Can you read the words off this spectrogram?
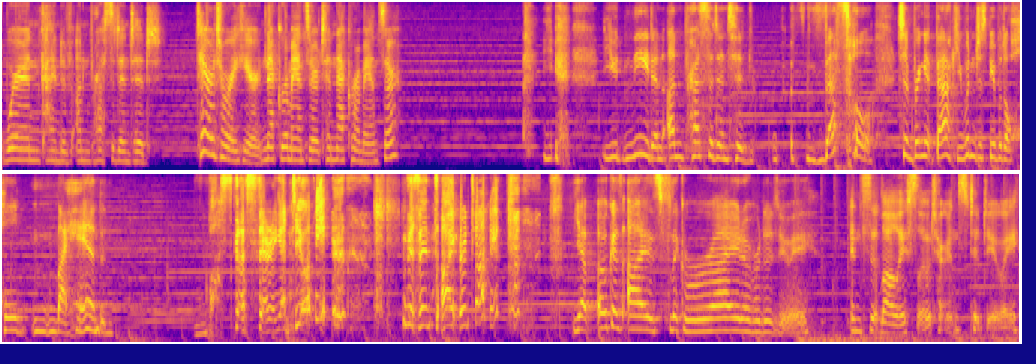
We're in kind of unprecedented territory here, necromancer to necromancer. You'd need an unprecedented vessel to bring it back. You wouldn't just be able to hold my hand and Voska staring at Dewey this entire time. Yep, Oka's eyes flick right over to Dewey. And Sitlali slow turns to Dewey.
